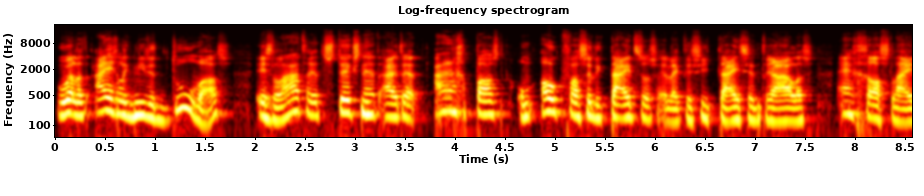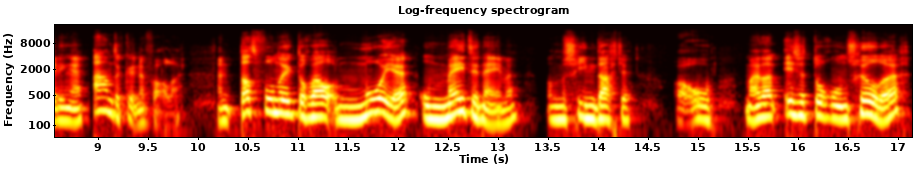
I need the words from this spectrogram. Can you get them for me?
Hoewel het eigenlijk niet het doel was, is later het Stuxnet uiteraard aangepast om ook faciliteiten zoals elektriciteitscentrales en gasleidingen aan te kunnen vallen. En dat vond ik toch wel een mooie om mee te nemen. Want misschien dacht je, oh, maar dan is het toch onschuldig.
